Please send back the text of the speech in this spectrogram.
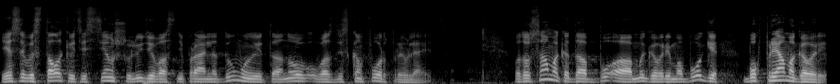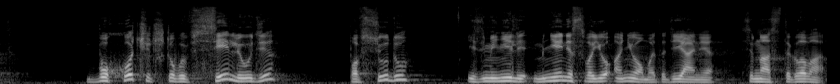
если вы сталкиваетесь с тем, что люди вас неправильно думают, оно у вас дискомфорт проявляется. Вот то же самое, когда а, мы говорим о Боге, Бог прямо говорит. Бог хочет, чтобы все люди повсюду изменили мнение свое о нем. Это Деяние 17 глава.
